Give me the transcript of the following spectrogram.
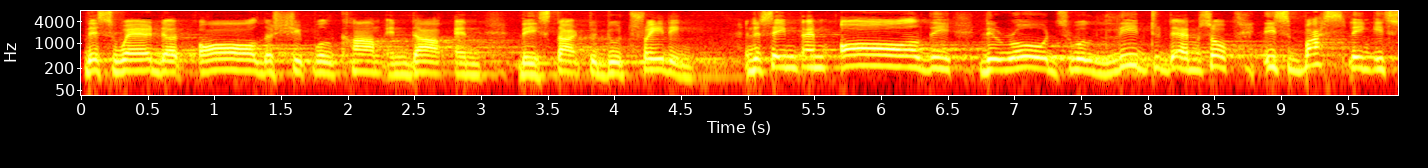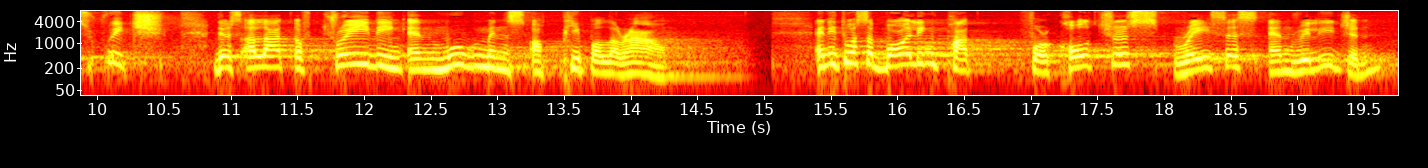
This is where the, all the ship will come and dock and they start to do trading. At the same time, all the, the roads will lead to them. So it's bustling, it's rich. There's a lot of trading and movements of people around. And it was a boiling pot for cultures, races, and religion.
